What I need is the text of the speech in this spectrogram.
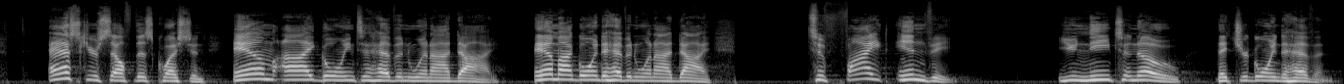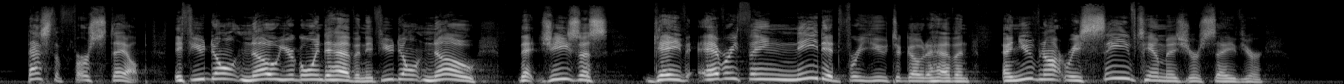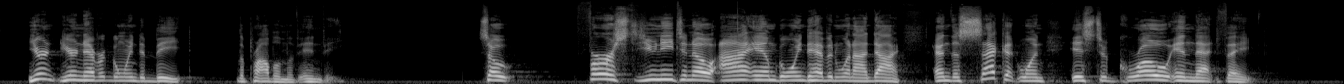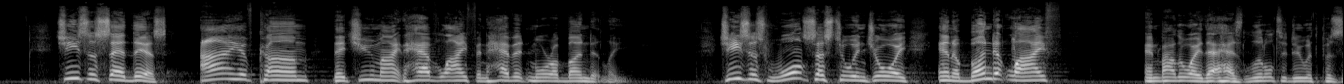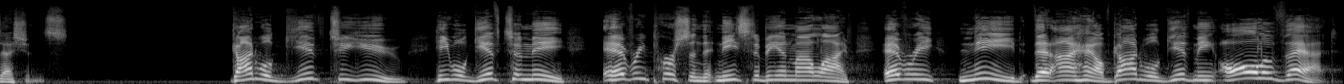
ask yourself this question Am I going to heaven when I die? Am I going to heaven when I die? To fight envy, you need to know that you're going to heaven. That's the first step. If you don't know you're going to heaven, if you don't know that Jesus gave everything needed for you to go to heaven, and you've not received Him as your Savior, you're, you're never going to beat the problem of envy. So, first, you need to know I am going to heaven when I die. And the second one is to grow in that faith. Jesus said this I have come that you might have life and have it more abundantly. Jesus wants us to enjoy an abundant life. And by the way, that has little to do with possessions. God will give to you, He will give to me every person that needs to be in my life, every need that I have. God will give me all of that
